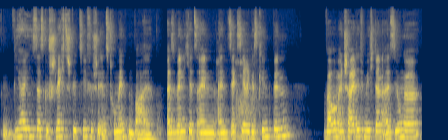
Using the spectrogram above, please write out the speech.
wie hieß das, geschlechtsspezifische Instrumentenwahl. Also wenn ich jetzt ein, ein sechsjähriges ah. Kind bin, warum entscheide ich mich dann als Junge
